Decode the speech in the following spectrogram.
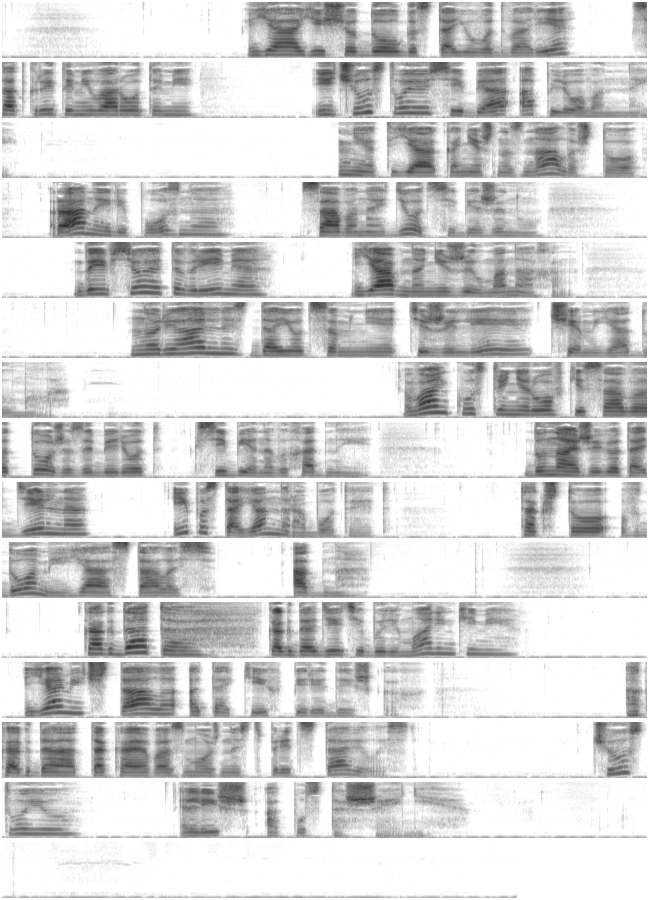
Я еще долго стою во дворе с открытыми воротами и чувствую себя оплеванной. Нет, я, конечно, знала, что рано или поздно Сава найдет себе жену. Да и все это время явно не жил монахом. Но реальность дается мне тяжелее, чем я думала. Ваньку с тренировки Сава тоже заберет к себе на выходные. Дунай живет отдельно и постоянно работает. Так что в доме я осталась одна. Когда-то когда дети были маленькими, я мечтала о таких передышках. А когда такая возможность представилась, чувствую лишь опустошение.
